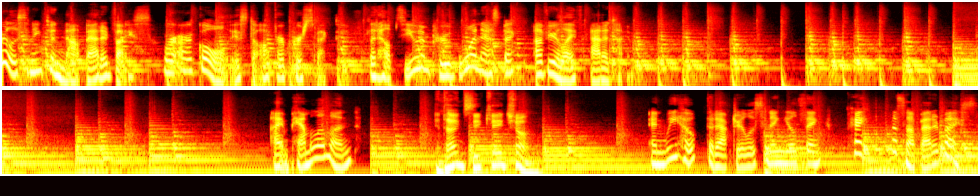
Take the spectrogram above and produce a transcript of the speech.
You're listening to Not Bad Advice, where our goal is to offer perspective that helps you improve one aspect of your life at a time. I'm Pamela Lund. And I'm CK Chung. And we hope that after listening, you'll think, hey, that's not bad advice.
